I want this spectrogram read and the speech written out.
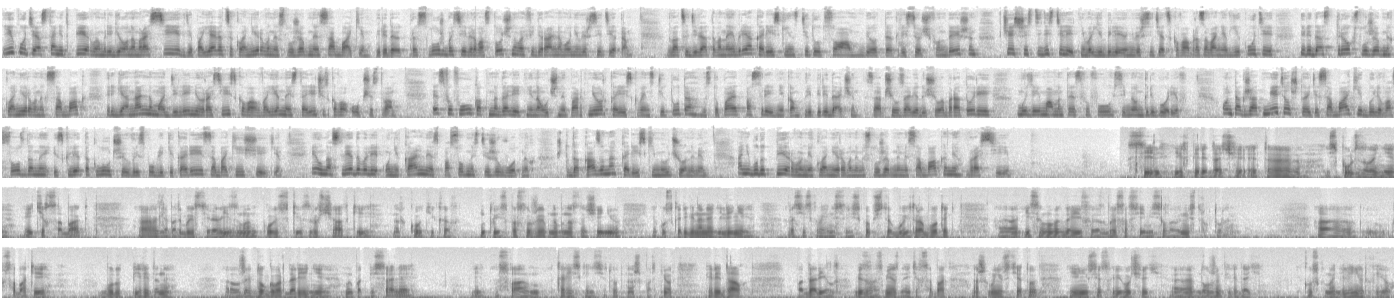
Якутия станет первым регионом России, где появятся клонированные служебные собаки, передает пресс-служба Северо-Восточного федерального университета. 29 ноября Корейский институт СОАМ Biotech Research Foundation в честь 60-летнего юбилея университетского образования в Якутии передаст трех служебных клонированных собак региональному отделению Российского военно-исторического общества. СФФУ, как многолетний научный партнер Корейского института, выступает посредником при передаче, сообщил заведующий лабораторией музей Мамонта СФФУ Семен Григорьев. Он также отметил, что эти собаки были воссозданы из клеток лучшей в Республике Кореи собаки-ищейки и унаследовали уникальные способности животных, что доказано корейскими учеными. Они будут первыми клонированными служебными собаками в России. Цель их передачи – это использование этих собак э, для борьбы с терроризмом, поиски взрывчатки, наркотиков – ну, то есть по служебному назначению Якутское региональное отделение Российского военно-исторического общества будет работать э, и с МВД, и ФСБ со всеми силовыми структурами. Э, собаки будут переданы, э, уже договор дарения мы подписали, и сам Корейский институт, наш партнер, передал, подарил безвозмездно этих собак нашему университету, и университет, в свою очередь, э, должен передать Якутскому отделению РВИО.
